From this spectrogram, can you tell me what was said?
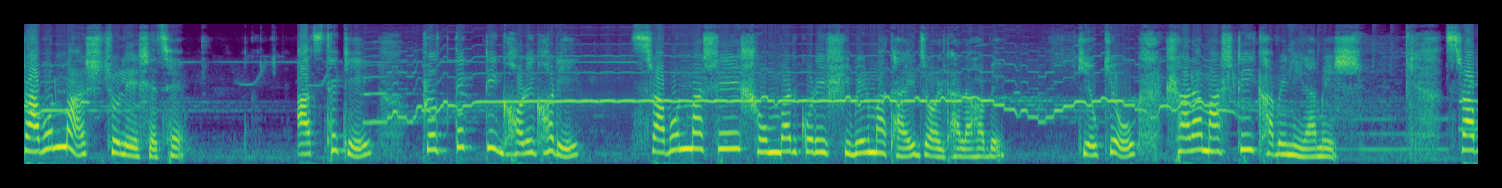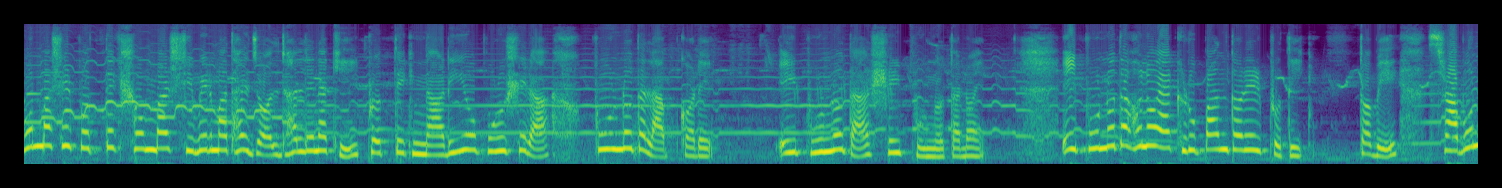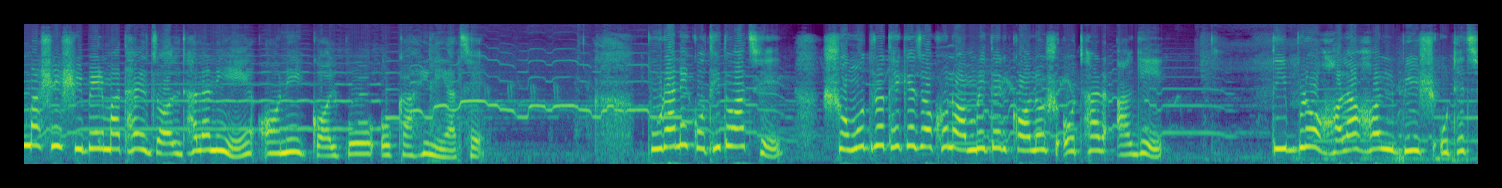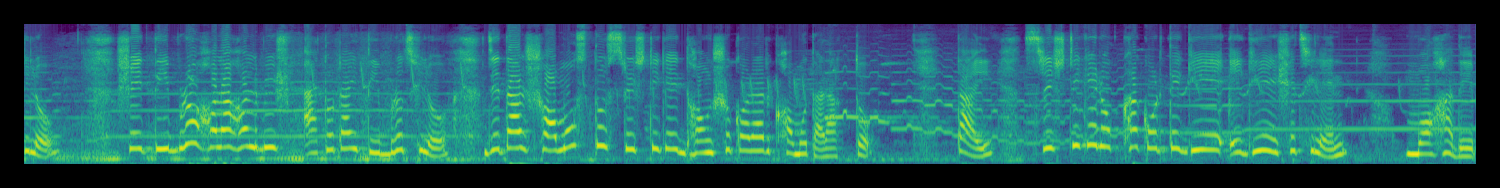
শ্রাবণ মাস চলে এসেছে। আজ থেকে প্রত্যেকটি ঘরে ঘরে শ্রাবণ মাসে সোমবার করে শিবের মাথায় জল ঢালা হবে। কেউ কেউ সারা মাসটাই খাবে নিরামিষ। শ্রাবণ মাসের প্রত্যেক সোমবার শিবের মাথায় জল ঢাললে নাকি প্রত্যেক নারী ও পুরুষেরা পূর্ণতা লাভ করে। এই পূর্ণতা সেই পূর্ণতা নয়। এই পূর্ণতা হলো এক রূপান্তরের প্রতীক। তবে শ্রাবণ মাসে শিবের মাথায় জল ঢালা নিয়ে অনেক গল্প ও কাহিনী আছে। পুরাণে কথিত আছে, সমুদ্র থেকে যখন অমৃতের কলস ওঠার আগে তীব্র হলাহল বিষ উঠেছিল, সেই তীব্র হলাহল বিষ এতটাই তীব্র ছিল যে তার সমস্ত সৃষ্টিকে ধ্বংস করার ক্ষমতা রাখত। তাই সৃষ্টিকে রক্ষা করতে গিয়ে এগিয়ে এসেছিলেন মহাদেব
